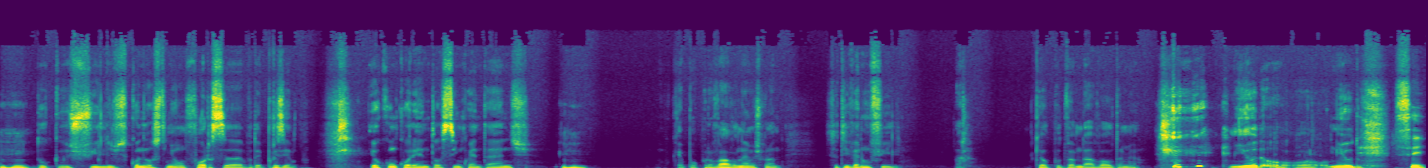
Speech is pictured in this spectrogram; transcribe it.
Uhum. do que os filhos quando eles tinham força. Por exemplo, eu com 40 ou 50 anos, Uhum. o que é pouco provável, né? mas pronto, se eu tiver um filho, pá, aquele puto vai me dar a volta, meu. miúdo ou, ou- ou miúdo, Sim,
